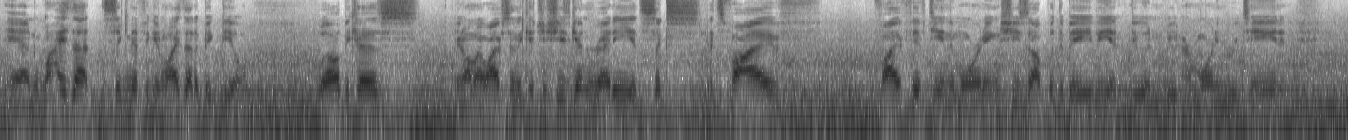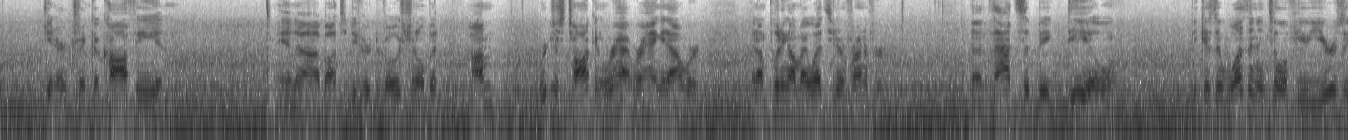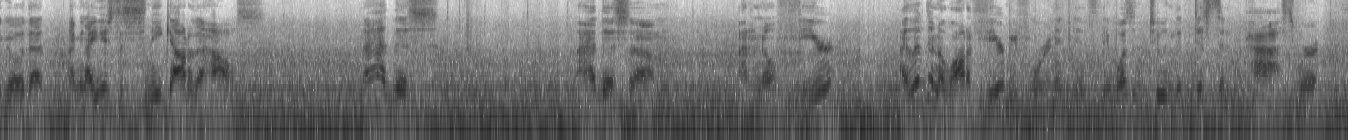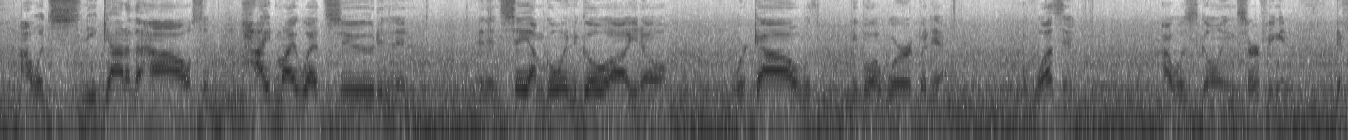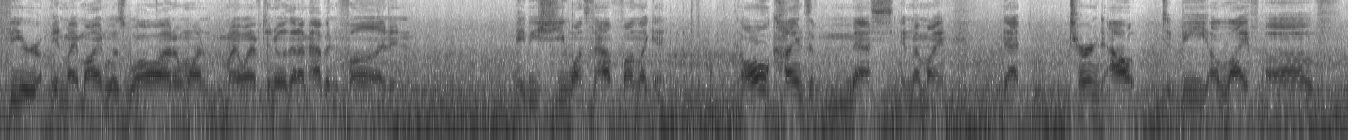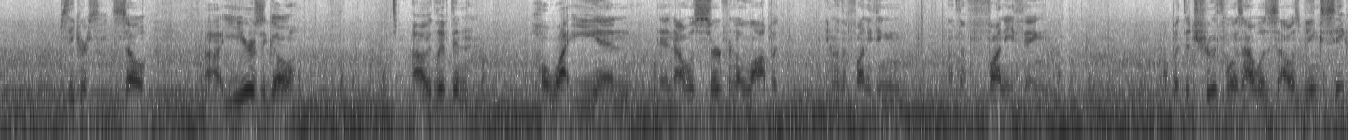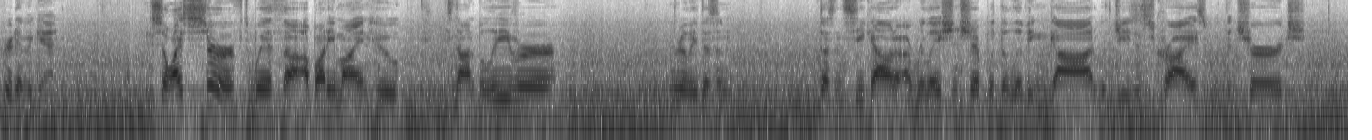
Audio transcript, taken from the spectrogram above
and why is that significant? Why is that a big deal? Well, because you know my wife's in the kitchen. She's getting ready. It's six. It's five 5:50 in the morning. She's up with the baby and doing doing her morning routine and getting her drink of coffee and and uh, about to do her devotional. But I'm we're just talking. We're ha- we're hanging out. We're and I'm putting on my wetsuit in front of her. Now that's a big deal because it wasn't until a few years ago that I mean I used to sneak out of the house. And I had this I had this um, I don't know fear I lived in a lot of fear before, and it, it, wasn't too in the distant past where I would sneak out of the house and hide my wetsuit, and then and then say I'm going to go, uh, you know, work out with people at work, but it, it wasn't. I was going surfing, and the fear in my mind was, well, I don't want my wife to know that I'm having fun, and maybe she wants to have fun, like all kinds of mess in my mind that turned out to be a life of secrecy. So, uh, years ago, uh, lived in Hawaii and, and I was surfing a lot, but you know, the funny thing, not the funny thing, but the truth was I was, I was being secretive again. So I surfed with uh, a buddy of mine who he's not a believer, really doesn't doesn't seek out a relationship with the living God, with Jesus Christ, with the church.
